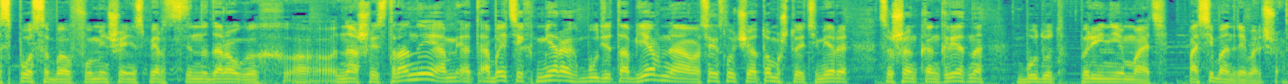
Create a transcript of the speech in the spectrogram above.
способов уменьшения смертности на дорогах нашей страны, об этих мерах будет объявлено, а во всяком случае о том, что эти меры совершенно конкретно будут принимать. Спасибо, Андрей, большое.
